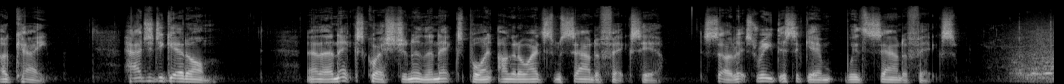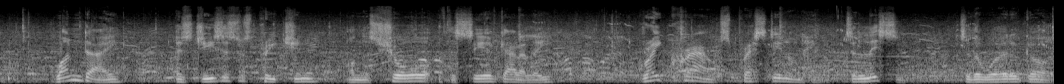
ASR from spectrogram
Okay, how did you get on? Now, the next question and the next point, I'm going to add some sound effects here. So let's read this again with sound effects. One day, as Jesus was preaching on the shore of the Sea of Galilee, great crowds pressed in on him to listen to the word of God.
